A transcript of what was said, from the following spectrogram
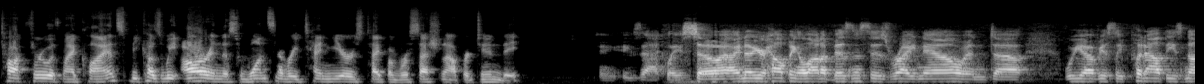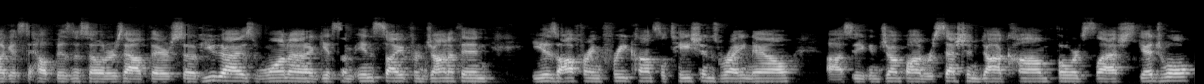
talk through with my clients because we are in this once every 10 years type of recession opportunity. Exactly. So I know you're helping a lot of businesses right now, and uh, we obviously put out these nuggets to help business owners out there. So if you guys want to get some insight from Jonathan, he is offering free consultations right now. Uh, so you can jump on recession.com forward slash schedule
